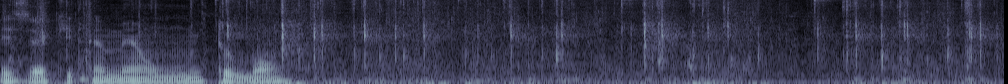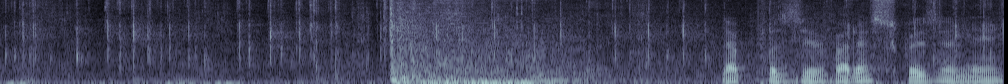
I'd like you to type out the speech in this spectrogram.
Esse daqui também é um muito bom. Dá pra fazer várias coisas nele.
